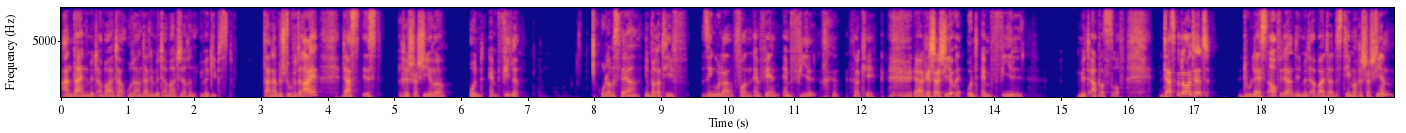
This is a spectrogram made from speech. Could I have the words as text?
an deinen Mitarbeiter oder an deine Mitarbeiterin übergibst. Dann haben wir Stufe 3, das ist recherchiere und empfehle. Oder was der Imperativ Singular von empfehlen? Empfiehl? okay. Ja, recherchiere und, und empfiehl mit Apostroph. Das bedeutet, du lässt auch wieder den Mitarbeiter das Thema recherchieren,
